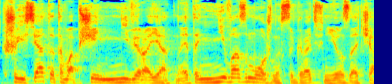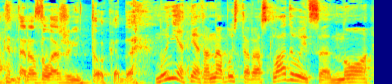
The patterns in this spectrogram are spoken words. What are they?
60 это вообще невероятно. Это невозможно сыграть в нее за час. Это разложить только, да? Ну нет, нет, она быстро раскладывается, но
